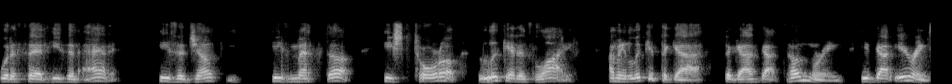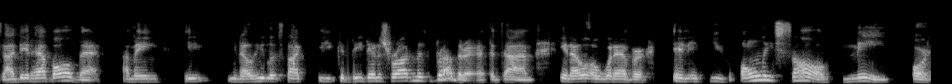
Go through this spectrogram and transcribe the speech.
would have said he's an addict, he's a junkie, he's messed up, he's tore up. Look at his life. I mean, look at the guy. The guy's got tongue ring. He's got earrings. I did have all that. I mean, he, you know, he looks like he could be Dennis Rodman's brother at the time, you know, or whatever. And if you only saw me or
